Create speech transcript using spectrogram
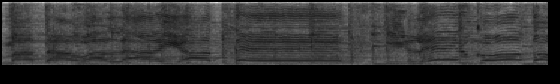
また笑い合っていれること。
